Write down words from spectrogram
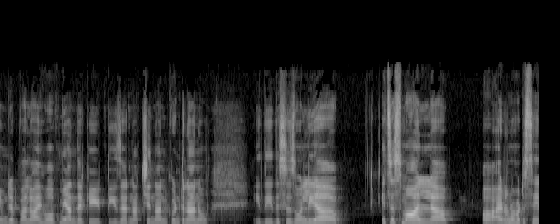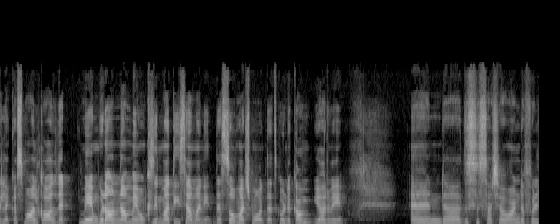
ఏం చెప్పాలో ఐ హోప్ మీ అందరికీ టీజర్ నచ్చింది అనుకుంటున్నాను. ఇది this is only it's a small I don't know how to say like a small call that మేము కూడా ఉన్నాం మేము ఒక సినిమా తీసామని. Thus so much more that's gonna come your way and this is such a wonderful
